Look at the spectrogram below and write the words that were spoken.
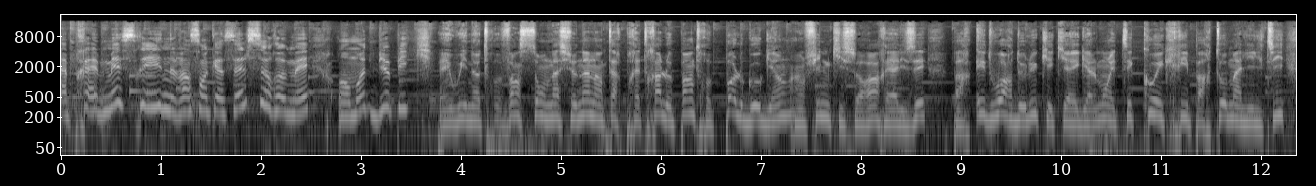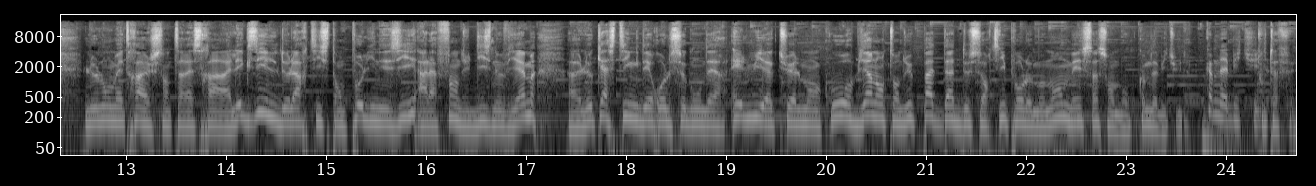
Après Mesrine, Vincent Cassel se remet en mode biopic. Et oui, notre Vincent National interprétera le peintre Paul Gauguin, un film qui sera réalisé par Édouard Deluc et qui a également été coécrit par Thomas Lilti. Le long métrage s'intéressera à l'exil de l'artiste en Polynésie à la fin du 19e. Euh, le casting des rôles secondaires est lui actuellement en cours. Bien entendu, pas de date de sortie pour le moment, mais ça sent bon, comme d'habitude. Comme d'habitude. Tout à fait.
